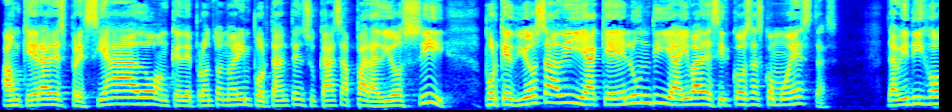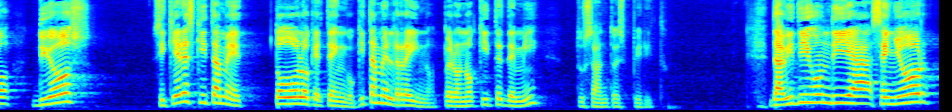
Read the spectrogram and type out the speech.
Aunque era despreciado, aunque de pronto no era importante en su casa, para Dios sí, porque Dios sabía que él un día iba a decir cosas como estas. David dijo, Dios, si quieres quítame todo lo que tengo, quítame el reino, pero no quites de mí tu Santo Espíritu. David dijo un día, Señor,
